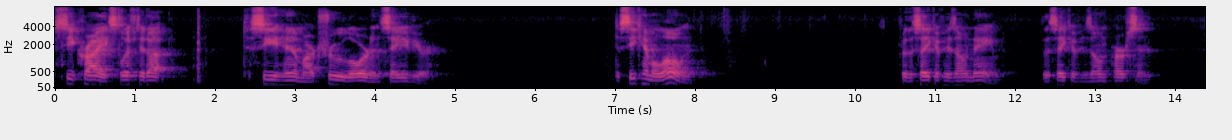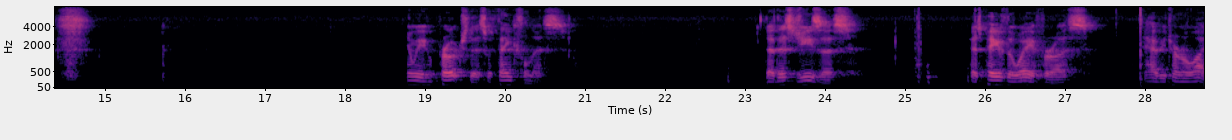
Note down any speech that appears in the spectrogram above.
to see Christ lifted up, to see Him, our true Lord and Savior, to seek Him alone for the sake of His own name, for the sake of His own person. And we approach this with thankfulness that this Jesus has paved the way for us to have eternal life.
